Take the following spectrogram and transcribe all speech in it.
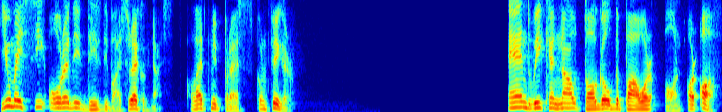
you may see already this device recognized. Let me press configure. And we can now toggle the power on or off.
